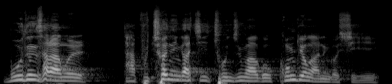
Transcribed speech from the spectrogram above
모든 사람을 다 부처님 같이 존중하고 공경하는 것이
